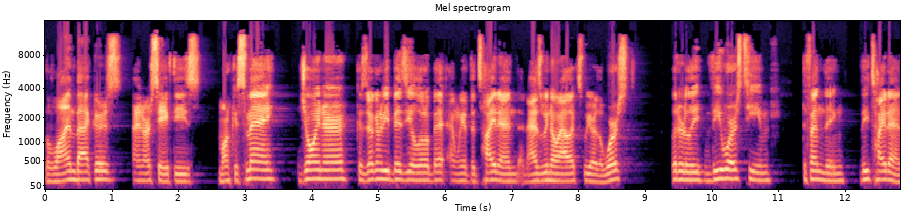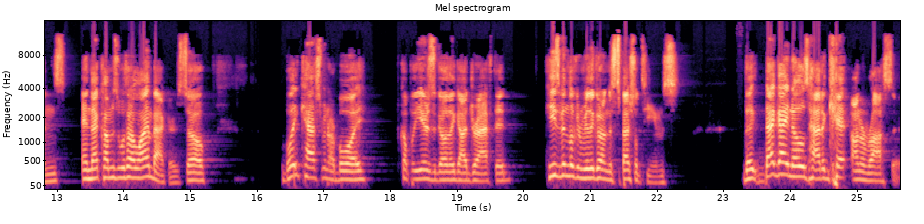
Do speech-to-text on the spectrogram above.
The linebackers and our safeties. Marcus Maye, Joyner, because they're going to be busy a little bit. And we have the tight end. And as we know, Alex, we are the worst, literally the worst team defending the tight ends, and that comes with our linebackers. So Blake Cashman, our boy, a couple years ago, they got drafted. He's been looking really good on the special teams. The, that guy knows how to get on a roster,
